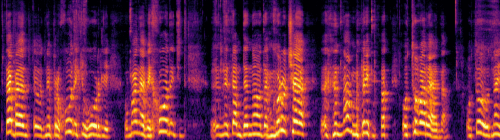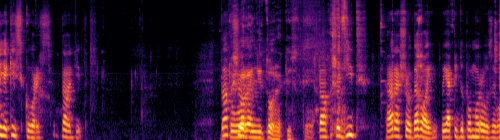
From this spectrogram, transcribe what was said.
В тебе е, не проходить у горлі, у мене виходить не там, де треба. Коротше, нам риба ото варена. Ото одна якась користь. Та, дід. Так То що- варені теж кістки. Так що, дід, хорошо, давай, бо я піду по морозиво.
